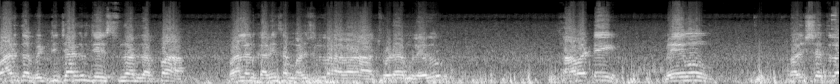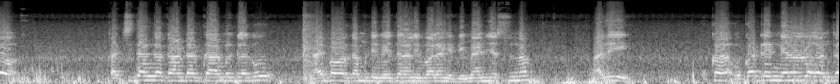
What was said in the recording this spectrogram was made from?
వారితో వెట్టి చాకరీ చేస్తున్నారు తప్ప వాళ్ళని కనీసం మనుషులుగా చూడడం లేదు. కాబట్టి మేము భవిష్యత్తులో ఖచ్చితంగా కాంట్రాక్ట్ కార్మికులకు హై పవర్ కమిటీ వేతనాలు ఇవ్వాలని డిమాండ్ చేస్తున్నాం. అది ఒక ఒకటి రెండు నెలల్లో కనుక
